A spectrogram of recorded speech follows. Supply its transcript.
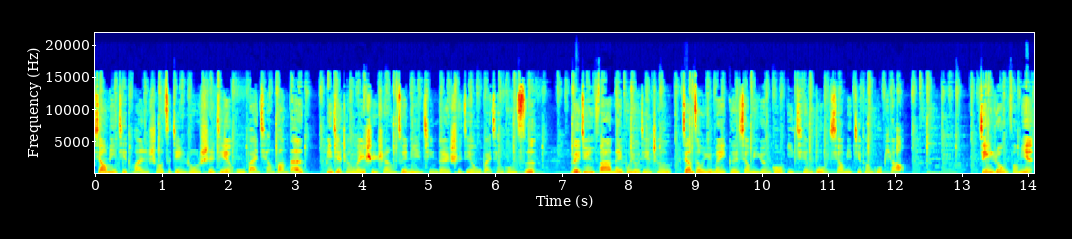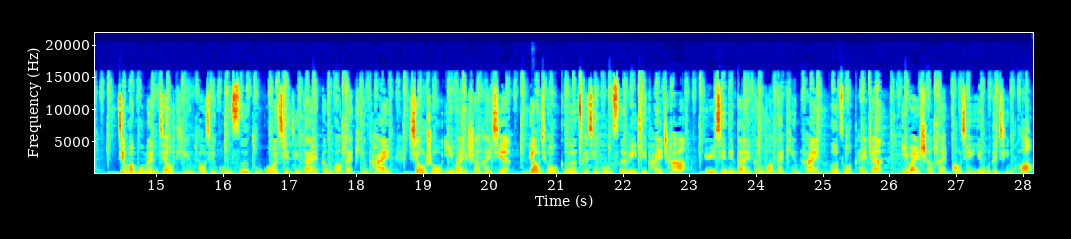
小米集团首次进入世界五百强榜单，并且成为史上最年轻的世界五百强公司。雷军发内部邮件称，将赠予每个小米员工一千股小米集团股票。金融方面，监管部门叫停保险公司通过现金贷等网贷平台销售意外伤害险，要求各财险公司立即排查与现金贷等网贷平台合作开展意外伤害保险业务的情况。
